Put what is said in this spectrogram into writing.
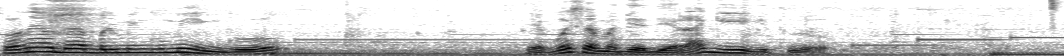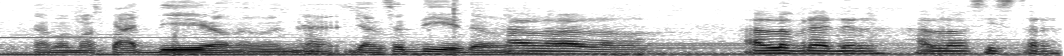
Soalnya udah berminggu-minggu. Ya gue sama dia dia lagi gitu loh. Sama Mas Padil namanya. Jangan sedih dong. Halo, halo. Halo brother, halo sister.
